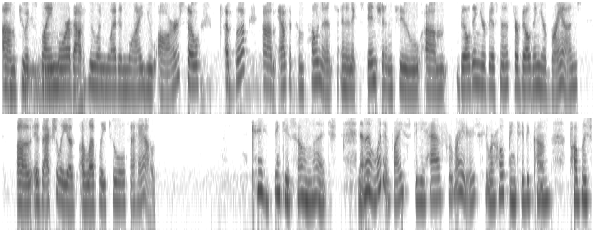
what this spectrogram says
um, to explain more about who and what and why you are. So a book um, as a component and an extension to um, building your business or building your brand uh, is actually a, a lovely tool to have. Okay, thank you so much. And then what advice do you have for writers who are hoping to become published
